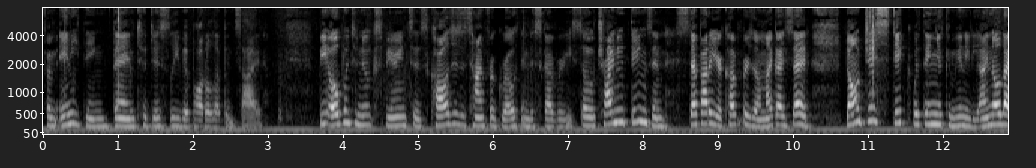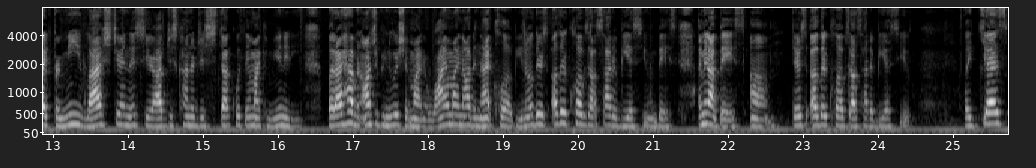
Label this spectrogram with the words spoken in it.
from anything than to just leave it bottled up inside be open to new experiences. College is a time for growth and discovery. So try new things and step out of your comfort zone. Like I said, don't just stick within your community. I know, like for me, last year and this year, I've just kind of just stuck within my community. But I have an entrepreneurship minor. Why am I not in that club? You know, there's other clubs outside of BSU and base. I mean, not base. Um, there's other clubs outside of BSU. Like, yes,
